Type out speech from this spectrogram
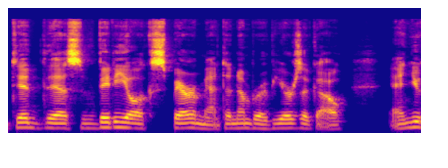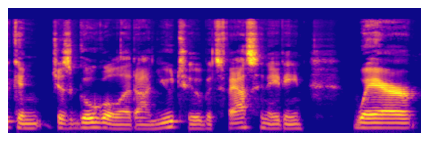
did this video experiment a number of years ago. And you can just Google it on YouTube. It's fascinating, where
